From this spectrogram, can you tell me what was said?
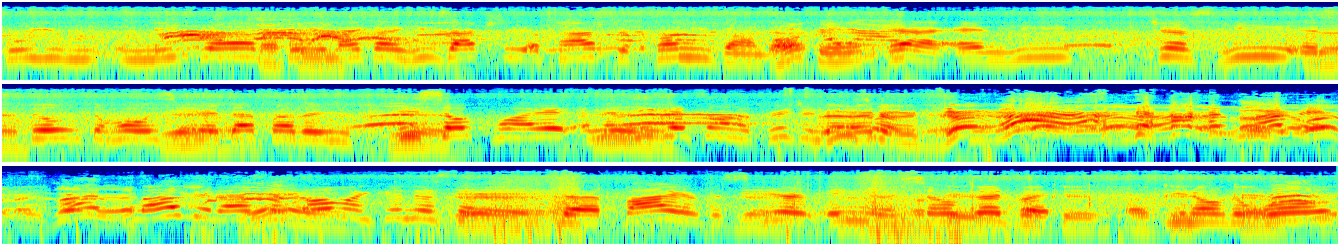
Buyumika, That's Buyumika, he's actually a pastor from Uganda. Okay. Yeah, and he just, he is Yeah. filled with the Holy Spirit. Yeah. That brother, he's Yeah. so quiet, and then he gets on a preacher Yeah, He's yeah, yeah, yeah, I love it. I love it. I was like, oh my goodness, the, Yeah. the fire, the Yeah. spirit in you is so Okay, good. But okay, okay, you know, the world,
